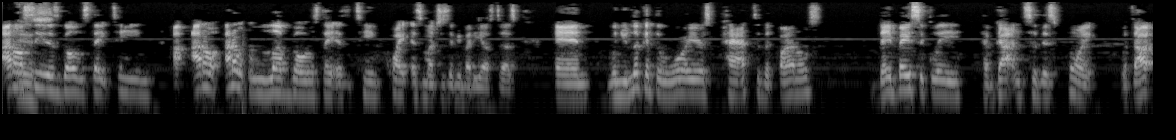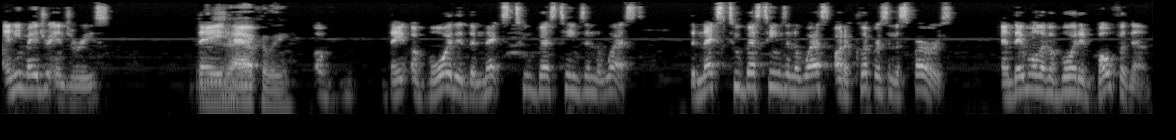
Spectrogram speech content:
I don't it's, see this Golden State team. I, I don't I don't love Golden State as a team quite as much as everybody else does. And when you look at the Warriors' path to the finals, they basically have gotten to this point without any major injuries. They exactly. have they avoided the next two best teams in the West. The next two best teams in the West are the Clippers and the Spurs, and they will have avoided both of them.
